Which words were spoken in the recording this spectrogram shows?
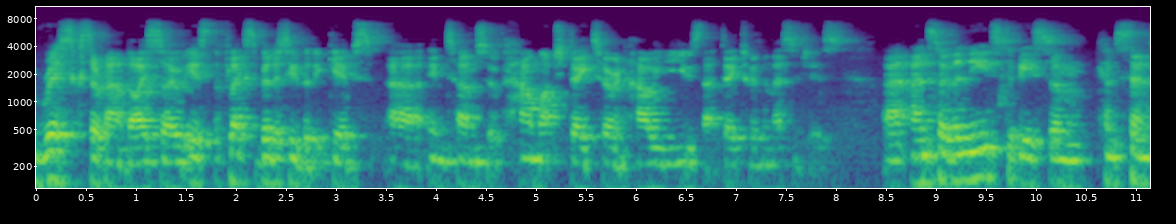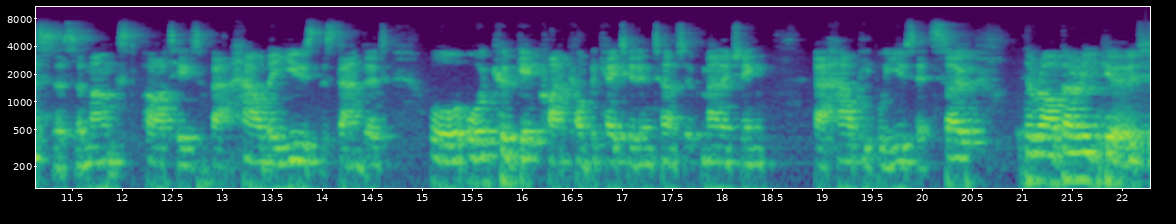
risks around ISO is the flexibility that it gives uh, in terms of how much data and how you use that data in the messages. Uh, and so there needs to be some consensus amongst parties about how they use the standard, or, or it could get quite complicated in terms of managing uh, how people use it. So there are very good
